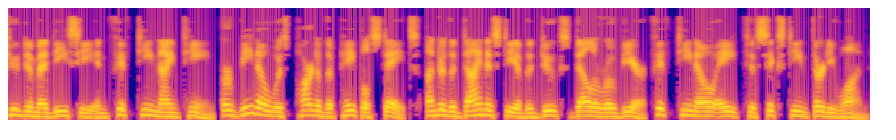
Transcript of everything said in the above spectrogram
II de' Medici in 1519, Urbino was part of the Papal States, under the dynasty of the Dukes della Rovere 1508-1631.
